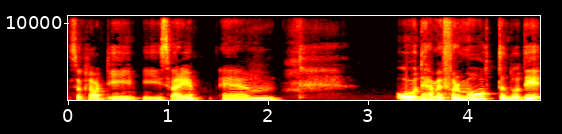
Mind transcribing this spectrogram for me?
såklart i, i Sverige. Ehm, och det här med formaten då, det,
